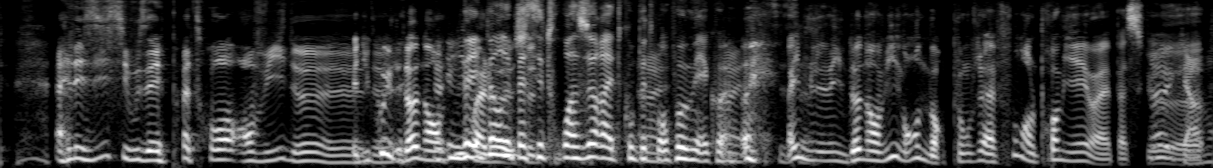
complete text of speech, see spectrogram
allez-y si vous avez pas trop envie de. Et du coup, il me donne envie. Vous avez peur de passer trois heures à être complètement paumé, quoi. il, me, donne envie vraiment de me replonger à fond dans le premier, ouais, parce que. Carrément,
